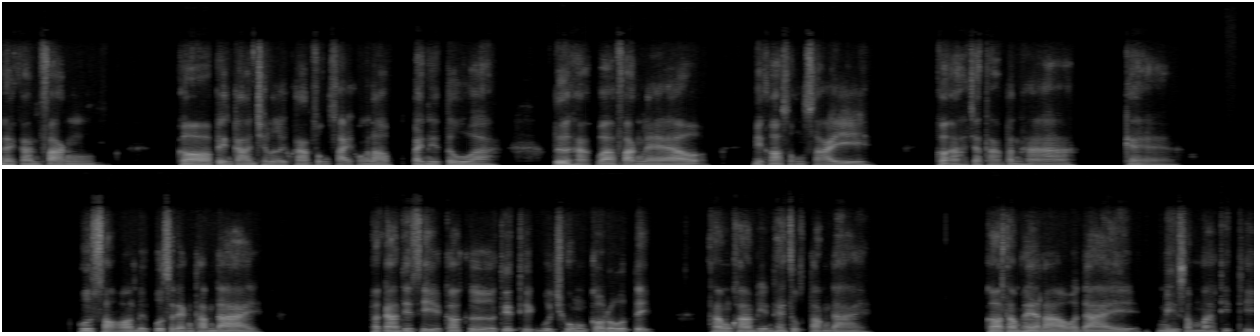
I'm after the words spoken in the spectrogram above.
ในการฟังก็เป็นการเฉลยความสงสัยของเราไปในตัว หรือหากว่าฟังแล้วมีข้อสงสัย ก็อาจจะถามปัญหาแก่ผู้สอนหรือผู้แสดงธรรมได้ ประการที่สี่ก็คือทิฏฐิอุชุงโกโรติทำความเห็นให้ถูกต้องได้ ก็ทำให้เราได้มีสัมมาทิฏฐิ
